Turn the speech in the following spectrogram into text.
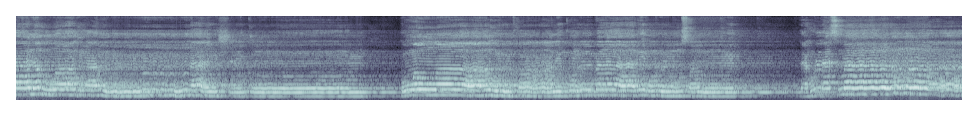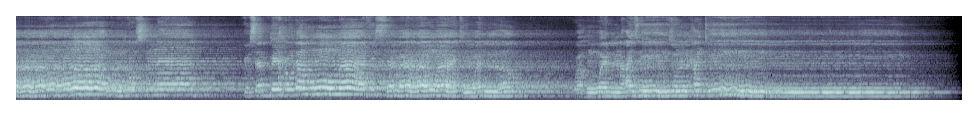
سبحان الله عما يشركون. هو الله الخالق البارئ المصور. له الأسماء الحسنى. يسبح له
